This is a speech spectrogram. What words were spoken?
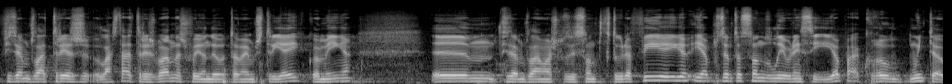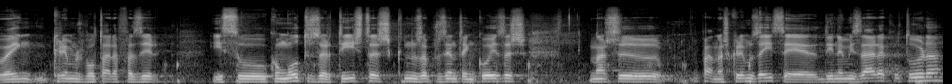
Fizemos lá três, lá está, três bandas, foi onde eu também me estreiei com a minha. Hum, fizemos lá uma exposição de fotografia e, e a apresentação do livro em si. E opá, correu muito bem. Queremos voltar a fazer isso com outros artistas que nos apresentem coisas. Nós, eh, pá, nós queremos é isso, é dinamizar a cultura.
